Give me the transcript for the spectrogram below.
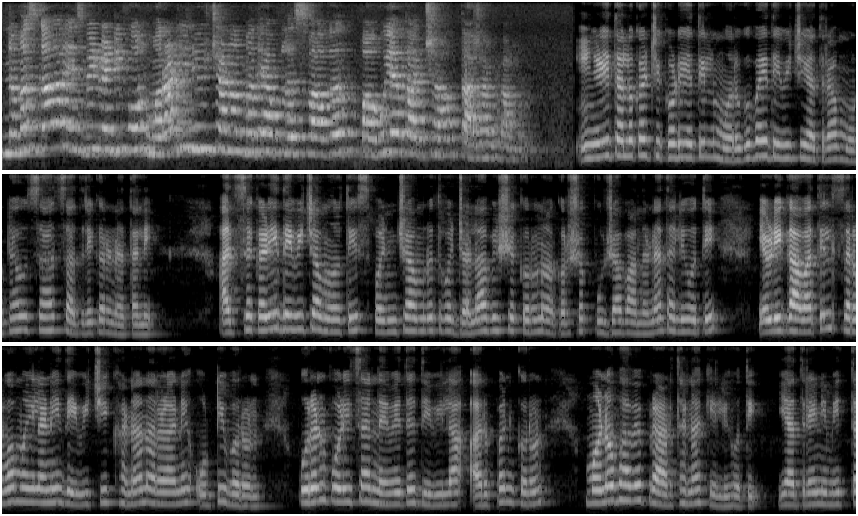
नमस्कार S B twenty four Marathi news चॅनलमध्ये आपलं स्वागत. पाहूयात आजच्या ताज्या घडामोडी. इंगळी तालुका चिकोडी येथील मरगुबाई देवीची यात्रा मोठ्या उत्साहात साजरी करण्यात आली. आज सकाळी देवीच्या मूर्तीस पंचामृत व जलाभिषेक करून आकर्षक पूजा बांधण्यात आली होती. यावेळी गावातील सर्व महिलांनी देवीची खणा नारळाने ओटी भरून पुरणपोळीचा नैवेद्य देवीला अर्पण करून मनोभावे प्रार्थना केली होती. यात्रेनिमित्त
